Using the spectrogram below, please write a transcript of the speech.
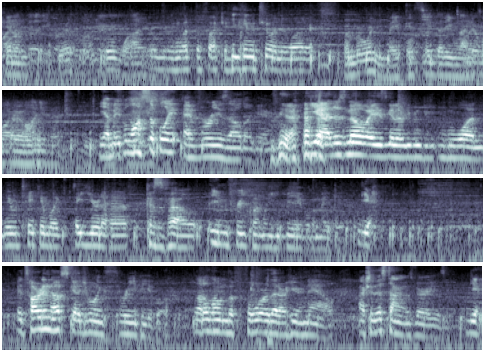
Why don't they let you go under the water? Maple Wild. What the fuck are you even do underwater? Remember when Maple said that he wanted Underwater to play monument. Yeah, Maple wants to play every Zelda game Yeah. yeah, there's no way he's gonna even beat one. It would take him like a year and a half. because of how infrequently he'd be able to make it. Yeah. It's hard enough scheduling three people, let alone the four that are here now. Actually, this time it was very easy. Yeah.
